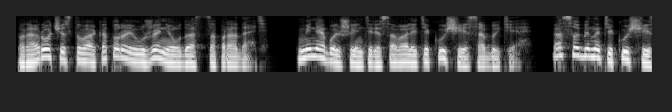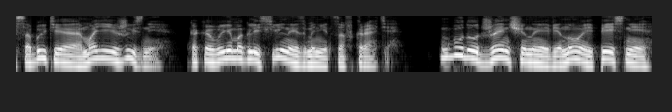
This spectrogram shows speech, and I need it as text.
Пророчества, которые уже не удастся продать. Меня больше интересовали текущие события. Особенно текущие события моей жизни, каковые могли сильно измениться в Крате. Будут женщины, вино и песни,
